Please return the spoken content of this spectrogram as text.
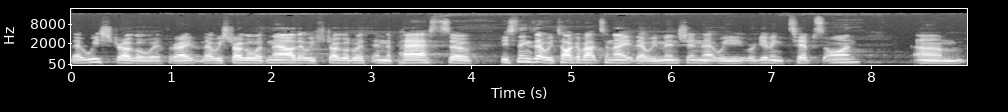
that we struggle with, right? That we struggle with now, that we've struggled with in the past. So these things that we talk about tonight, that we mention, that we we're giving tips on, um,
